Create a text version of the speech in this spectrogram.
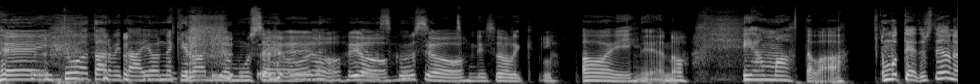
Hei, tuo tarvitaan jonnekin radiomuseoon joo, joskus. Joo, joo, niin se oli kyllä. Oi. Hienoa. Ihan mahtavaa. Mutta tietysti aina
